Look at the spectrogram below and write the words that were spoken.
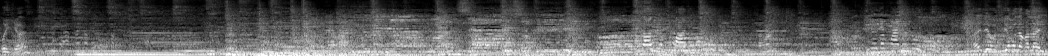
O yan? Tawag ng manonood. Sino lang mo? Ay, di, di ako naka-live.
